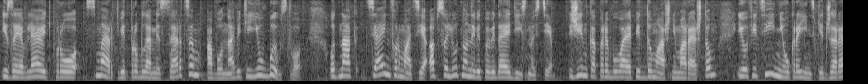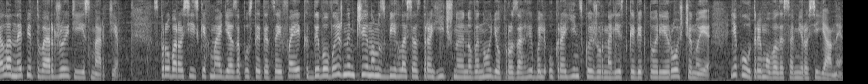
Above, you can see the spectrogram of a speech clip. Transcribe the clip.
і заявляють про смерть від проблем із серцем або навіть її вбивство. Однак ця інформація абсолютно не відповідає дійсності. Жінка перебуває під домашнім арештом, і офіційні українські джерела не підтверджують її смерті. Спроба російських медіа запустити цей фейк дивовижним чином збіглася з трагічною новиною про загибель української журналістки Вікторії Рощиної, яку утримували самі росіяни.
